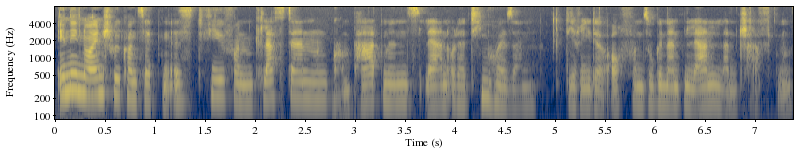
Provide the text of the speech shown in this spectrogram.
In den neuen Schulkonzepten ist viel von Clustern, Compartments, Lern- oder Teamhäusern die Rede, auch von sogenannten Lernlandschaften.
